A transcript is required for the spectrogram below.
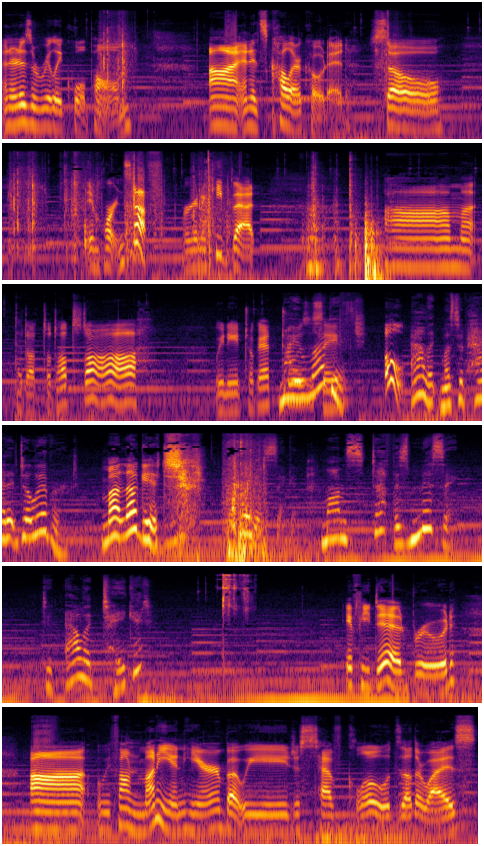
and it is a really cool poem. Uh, and it's color coded. So, important stuff. We're gonna keep that. Um, da da da da da. We need to get to My the safe. luggage. Oh, Alec must have had it delivered. my luggage. Wait a second. Mom's stuff is missing. Did Alec take it? If he did, brood. Uh, we found money in here, but we just have clothes otherwise.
